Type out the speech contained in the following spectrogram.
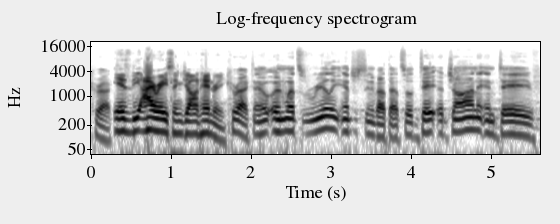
Correct. is the iRacing John Henry. Correct. And, and what's really interesting about that, so da- uh, John and Dave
